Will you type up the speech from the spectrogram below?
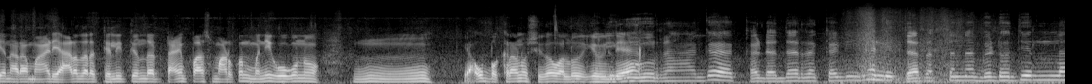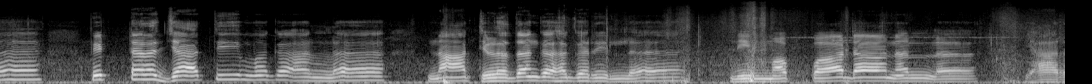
ಏನಾರ ಮಾಡಿ ಯಾರ್ದಾರ ತಲೆ ತಿಂದ ಟೈಮ್ ಪಾಸ್ ಮಾಡ್ಕೊಂಡು ಮನೆಗೆ ಹೋಗುನು. ಹ್ಞೂ ಯಾವ ಬಕ್ರಾನು ಸಿಗವಲ್ಲು ಇಲ್ಲಿ. ಊರಾಗ ಕಡದರ ಕಡಿಯಲ್ಲಿ ತರತನ ಬಿಡೋದಿಲ್ಲ. ಪೆಟ್ಟರ ಜಾತಿ ಮಗ ಅಲ್ಲ. ನಾ ತಿಳಿದಂಗ ಹಗರಿಲ್ಲ. ನಿಮ್ಮಪ್ಪ ಡಾನಲ್ಲ ಯಾರ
